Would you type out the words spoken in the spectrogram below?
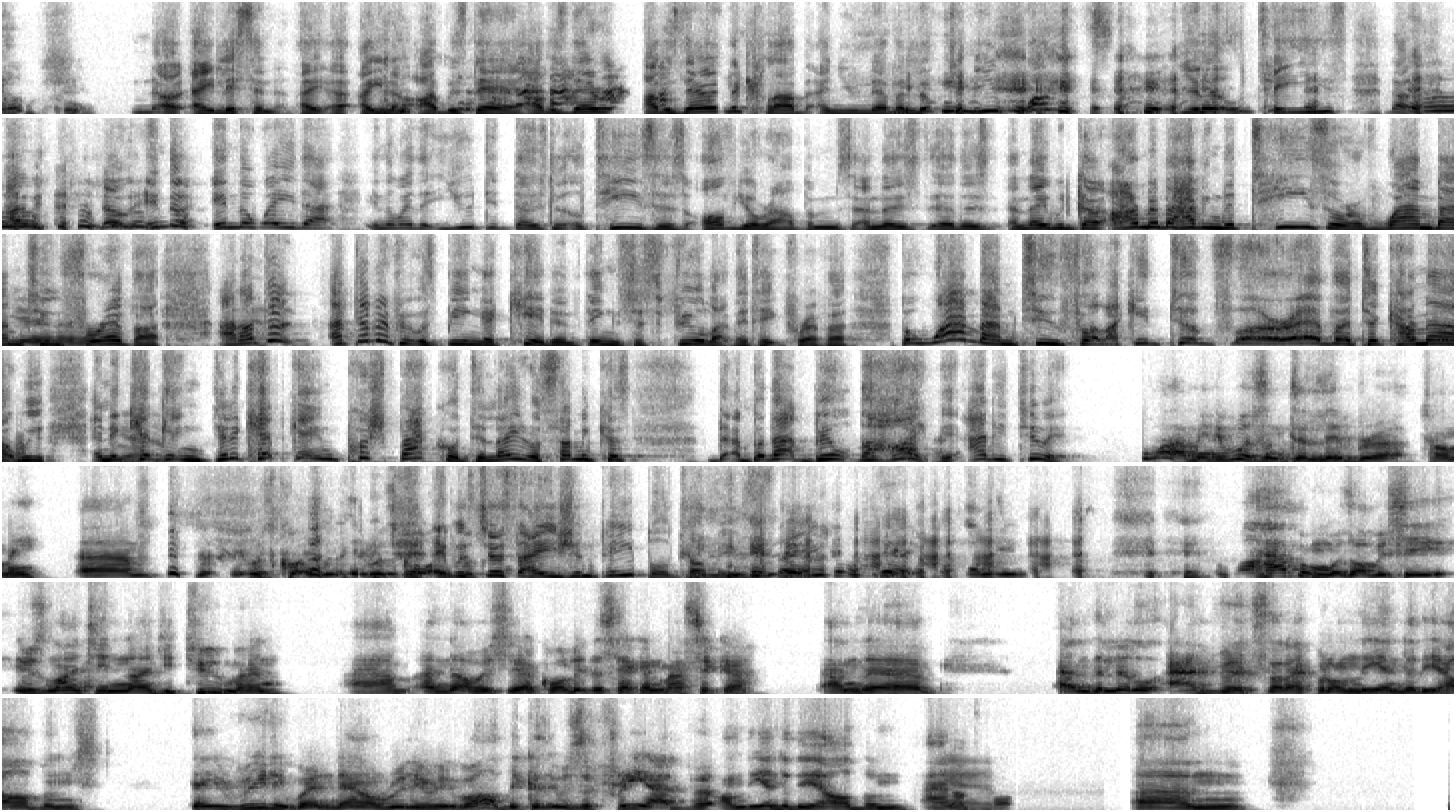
No, hey, listen, I, you know, I was there. I was there. I was there in the club, and you never looked at me once. You little tease. No, I was, no, in the in the way that in the way that you did those little teasers of your albums, and those, uh, those and they would go. I remember having the teaser of Wham Bam Two Forever, and I don't, I don't know if it was being a kid and things just feel like they take forever, but Wham Bam Two felt like it took forever to come out. We and it kept getting, did it kept getting pushed back or delayed or something? Because, but that built the hype. It added to it. Well, I mean, it wasn't deliberate, Tommy. Um, it was quite, it was, it was, quite, It was just Asian people, Tommy. I mean, what happened was obviously it was 1992, man, um, and obviously I called it the Second Massacre, and uh, and the little adverts that I put on the end of the albums, they really went down really really well because it was a free advert on the end of the album, and I thought, um,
